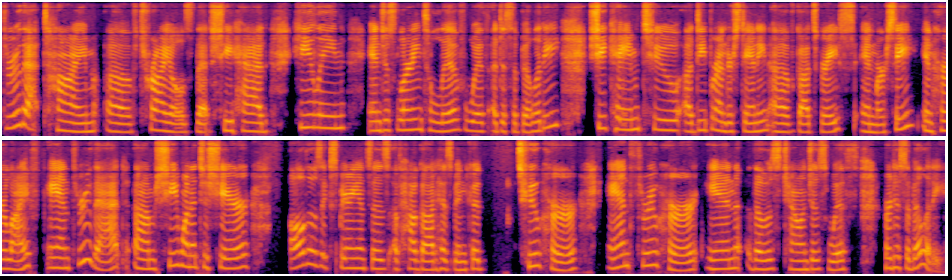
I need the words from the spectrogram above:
through that time of trials that she had healing and just learning to live with a disability, she came to a deeper understanding of God's grace and mercy in her life. And through that, um, she wanted to share all those experiences of how God has been good to her and through her in those challenges with her disability.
